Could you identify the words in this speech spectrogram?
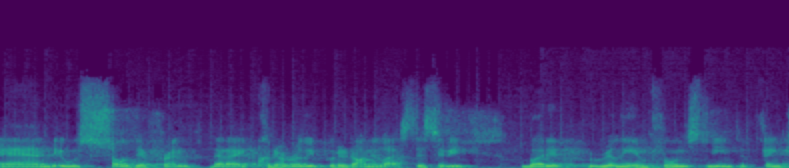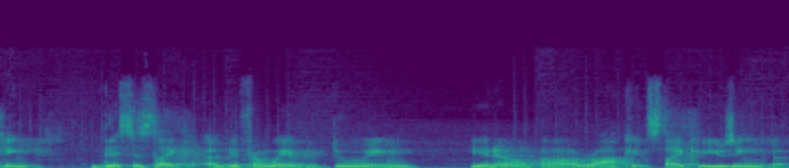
And it was so different that I couldn't really put it on elasticity, but it really influenced me into thinking this is like a different way of doing, you know, uh, rock. It's like using a,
